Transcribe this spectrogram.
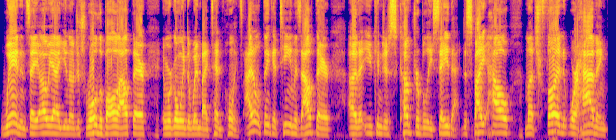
win and say, oh, yeah, you know, just roll the ball out there and we're going to win by 10 points. I don't think a team is out there uh, that you can just comfortably say that, despite how much fun we're having,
